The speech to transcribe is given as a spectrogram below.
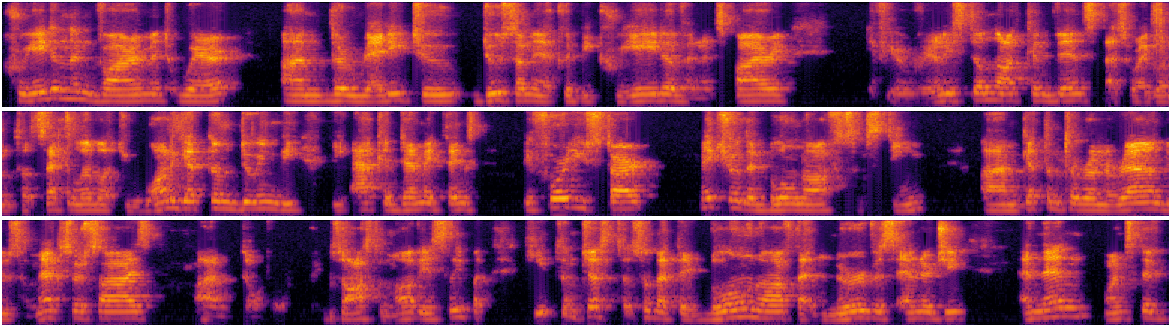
create an environment where um, they're ready to do something that could be creative and inspiring. If you're really still not convinced, that's where I go into the second level. If you want to get them doing the, the academic things, before you start, make sure they've blown off some steam um, get them to run around, do some exercise. Um, don't exhaust them, obviously, but keep them just so that they've blown off that nervous energy. And then once they've,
